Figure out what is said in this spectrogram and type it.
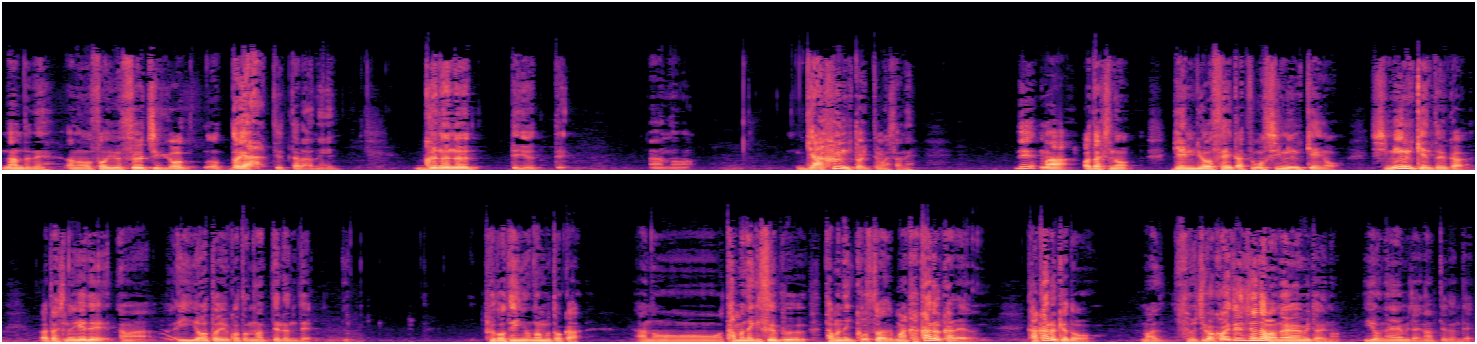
なんでね、あの、そういう数値を、どやって言ったらね、ぐぬぬって言って、あの、ギャフンと言ってましたね。で、まあ、私の減量生活も市民権を、市民権というか、私の家で、まあ、いいよということになってるんで、プロテインを飲むとか、あのー玉ねぎスープ、玉ねぎコストは、まあ、かかるから、かかるけど、まあ、数値が改善してんならね、みたいな。いいよね、みたいになってるんで。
